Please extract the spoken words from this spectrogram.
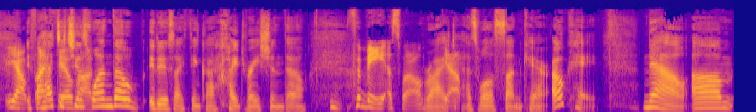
Yeah, if I, I had to choose that. one though, it is, I think, a hydration though. For me as well. Right. Yeah. As well as sun care. Okay. Now, um,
